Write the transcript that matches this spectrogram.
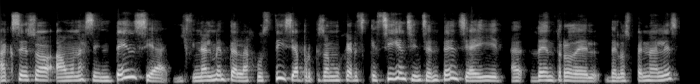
acceso a una sentencia y finalmente a la justicia, porque son mujeres que siguen sin sentencia ahí ah, dentro de, de los penales.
